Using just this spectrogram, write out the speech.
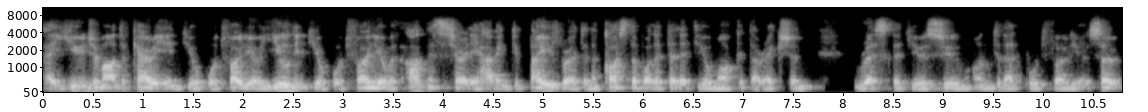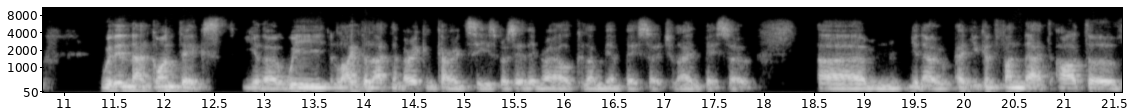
a huge amount of carry into your portfolio, yield into your portfolio without necessarily having to pay for it in a cost of volatility or market direction risk that you assume onto that portfolio. So within that context, you know, we like the Latin American currencies, Brazilian real, Colombian peso, Chilean peso, um, you know, and you can fund that out of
